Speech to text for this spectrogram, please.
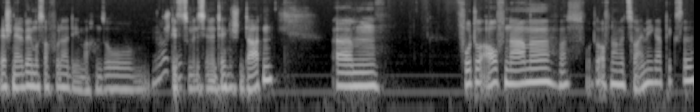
wer schnell will, muss auch Full HD machen. So Okay. steht es zumindest in den technischen Daten. Ähm, Fotoaufnahme, was? Fotoaufnahme 2 Megapixel?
